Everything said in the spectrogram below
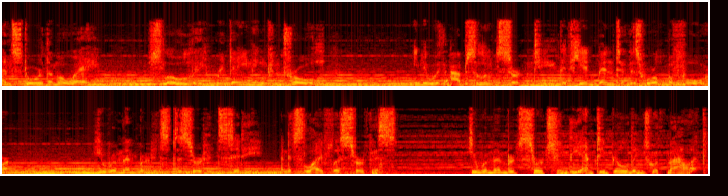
and store them away, slowly regaining control. He knew with absolute certainty that he had been to this world before. He remembered its deserted city and its lifeless surface. He remembered searching the empty buildings with Malak,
